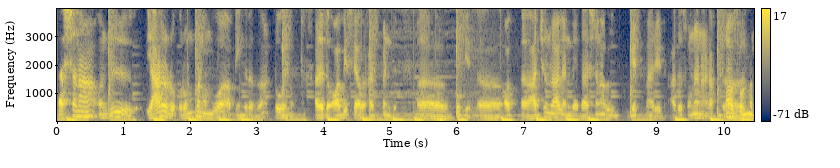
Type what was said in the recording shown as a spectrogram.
தர்ஷனா வந்து யாரை ரொம்ப நம்புவா அப்படிங்கிறது தான் டோவினோ அதாவது ஆப்வியஸ்லி அவர் husband okay Arjun Lal and Darshana will get married அதை சொன்னேனாடா சொன்னேன்.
